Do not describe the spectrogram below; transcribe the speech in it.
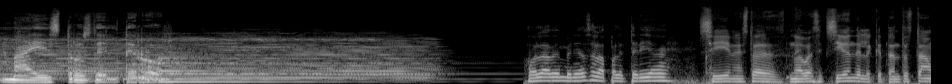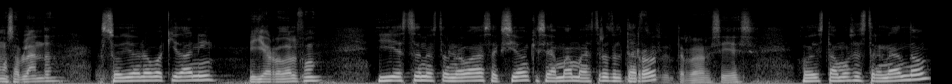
Maestros del Terror. Hola, bienvenidos a la paletería. Sí, en esta nueva sección de la que tanto estábamos hablando. Soy yo de nuevo aquí, Dani. Y yo, Rodolfo. Y esta es nuestra nueva sección que se llama Maestros del Terror. Maestros del Terror, así es. Hoy estamos estrenando.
